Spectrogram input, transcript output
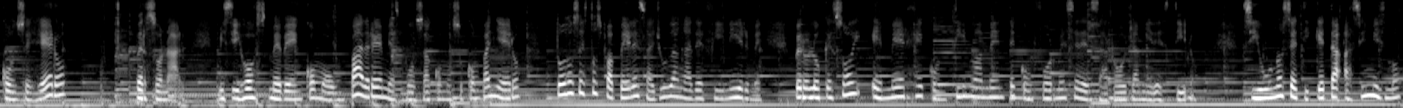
consejero personal. Mis hijos me ven como un padre, mi esposa como su compañero. Todos estos papeles ayudan a definirme, pero lo que soy emerge continuamente conforme se desarrolla mi destino. Si uno se etiqueta a sí mismo,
